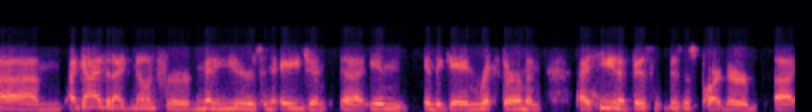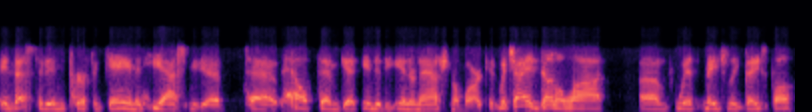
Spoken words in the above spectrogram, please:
um, a guy that I'd known for many years, an agent uh, in in the game, Rick Thurman. Uh, he and a business business partner uh, invested in Perfect Game, and he asked me to to help them get into the international market, which I had done a lot of with Major League Baseball,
